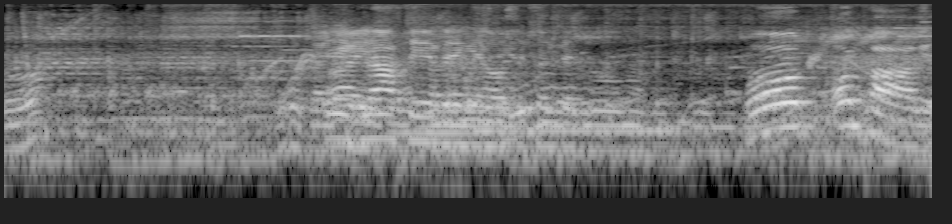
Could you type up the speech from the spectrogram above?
So. Ich darf den Weg aus dem Konzept Bob Ompage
